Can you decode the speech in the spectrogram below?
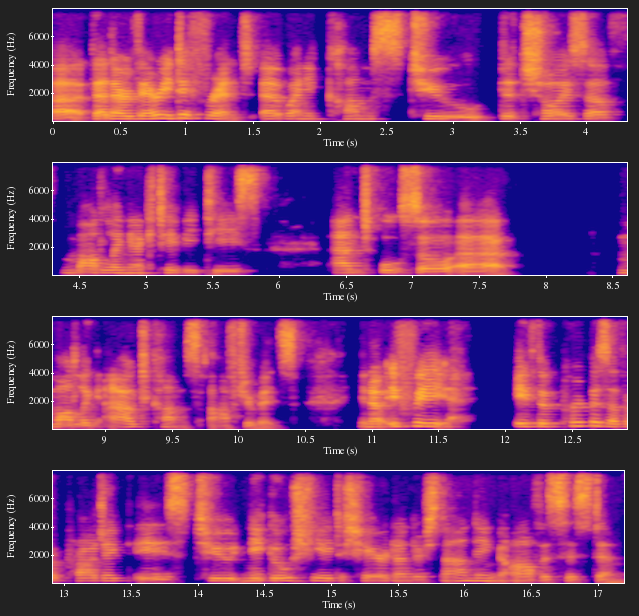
uh, that are very different uh, when it comes to the choice of modeling activities and also uh, modeling outcomes afterwards. You know, if we if the purpose of a project is to negotiate a shared understanding of a system,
